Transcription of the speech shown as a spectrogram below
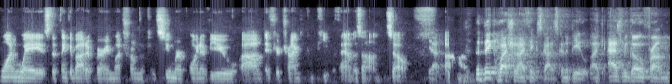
one way is to think about it very much from the consumer point of view um, if you're trying to compete with amazon so yeah. um, the big question i think scott is going to be like as we go from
